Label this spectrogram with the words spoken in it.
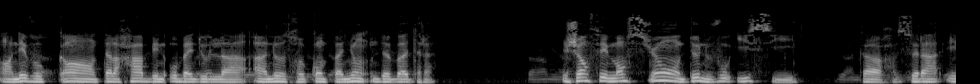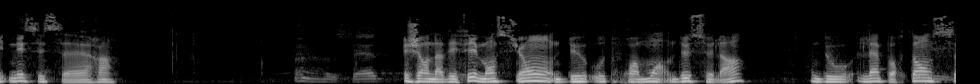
en évoquant Talha bin Ubaidullah, un autre compagnon de Badr. J'en fais mention de nouveau ici, car cela est nécessaire. J'en avais fait mention deux ou trois mois de cela, d'où l'importance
